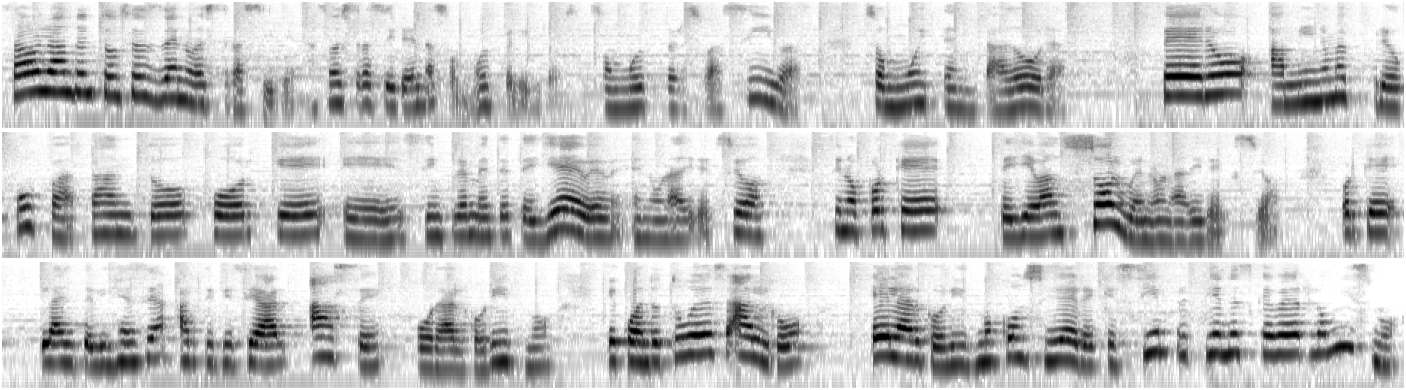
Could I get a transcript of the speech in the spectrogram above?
Estaba hablando entonces de nuestras sirenas. Nuestras sirenas son muy peligrosas, son muy persuasivas, son muy tentadoras, pero a mí no me preocupa tanto porque eh, simplemente te lleven en una dirección, sino porque te llevan solo en una dirección, porque la inteligencia artificial hace por algoritmo que cuando tú ves algo, el algoritmo considere que siempre tienes que ver lo mismo.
